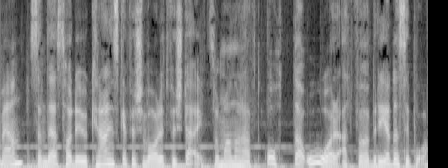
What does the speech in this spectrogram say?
Men sen dess har det ukrainska försvaret förstärkts och man har haft åtta år att förbereda sig på.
